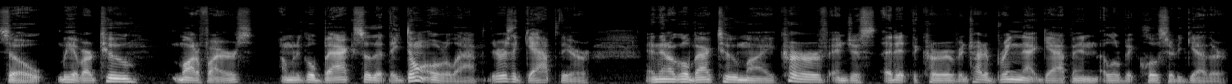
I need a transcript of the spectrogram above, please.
So we have our two modifiers. I'm going to go back so that they don't overlap. There is a gap there. And then I'll go back to my curve and just edit the curve and try to bring that gap in a little bit closer together.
